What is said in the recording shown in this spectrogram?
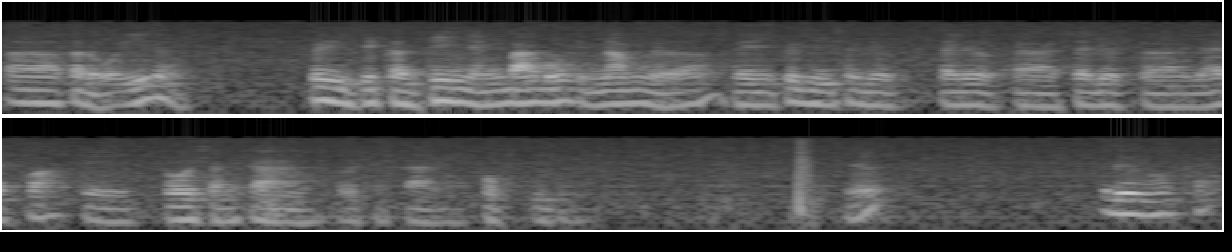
à, ta đổi ý rồi quý vị chỉ cần kiên nhẫn ba bốn chục năm nữa thì quý vị sẽ được sẽ được uh, sẽ được uh, giải thoát thì tôi sẵn sàng tôi sẵn sàng phục quý vị nhớ. Cái đường không khác.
